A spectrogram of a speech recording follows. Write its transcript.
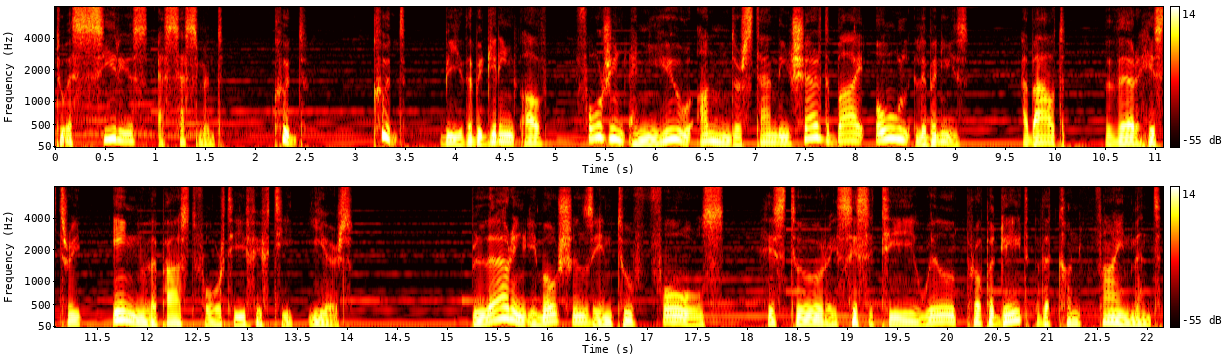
to a serious assessment could, could be the beginning of forging a new understanding shared by all Lebanese about their history in the past 40, 50 years. Blurring emotions into false historicity will propagate the confinement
